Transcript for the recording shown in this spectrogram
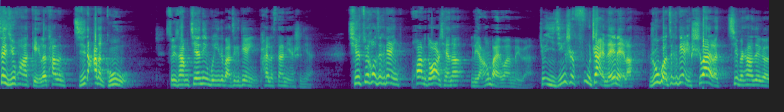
这句话给了他们极大的鼓舞，所以他们坚定不移的把这个电影拍了三年时间。其实最后这个电影花了多少钱呢？两百万美元，就已经是负债累累了。如果这个电影失败了，基本上这个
